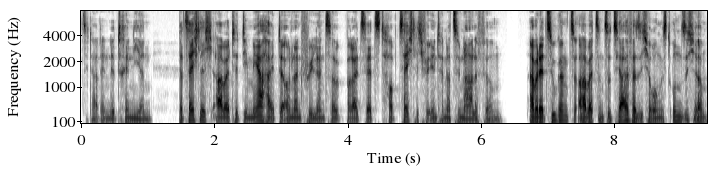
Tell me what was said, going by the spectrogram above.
Zitat Ende, trainieren. Tatsächlich arbeitet die Mehrheit der Online-Freelancer bereits jetzt hauptsächlich für internationale Firmen. Aber der Zugang zur Arbeits- und Sozialversicherung ist unsicher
